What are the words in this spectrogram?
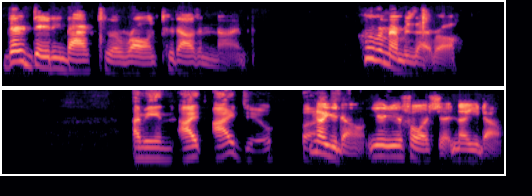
they're dating back to a Raw in 2009. Who remembers that Raw? I mean, I I do, but No, you don't. You're you're full of shit. No, you don't.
